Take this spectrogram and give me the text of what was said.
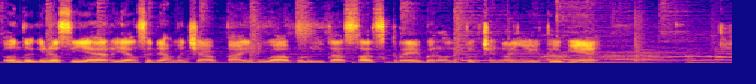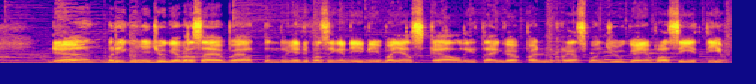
untuk Indosiar yang sudah mencapai 20 juta subscriber untuk channel Youtubenya. Dan berikutnya juga persahabat, tentunya di postingan ini banyak sekali tanggapan respon juga yang positif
